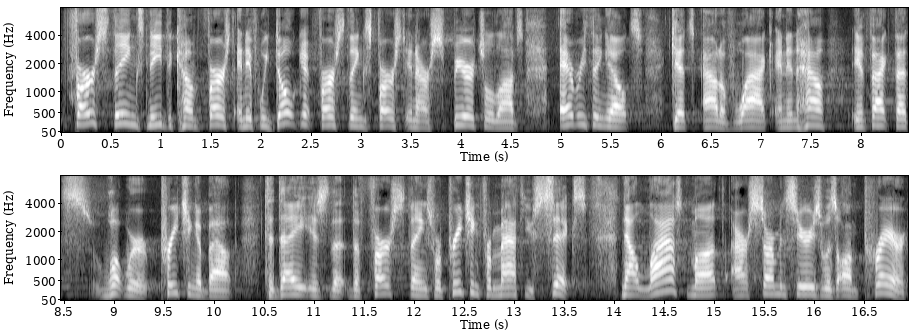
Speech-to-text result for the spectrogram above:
first things need to come first. And if we don't get first things first in our spiritual lives, everything else gets out of whack. And in how, in fact, that's what we're preaching about today is the, the first things. We're preaching from Matthew 6. Now, last month, our sermon series was on prayer,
